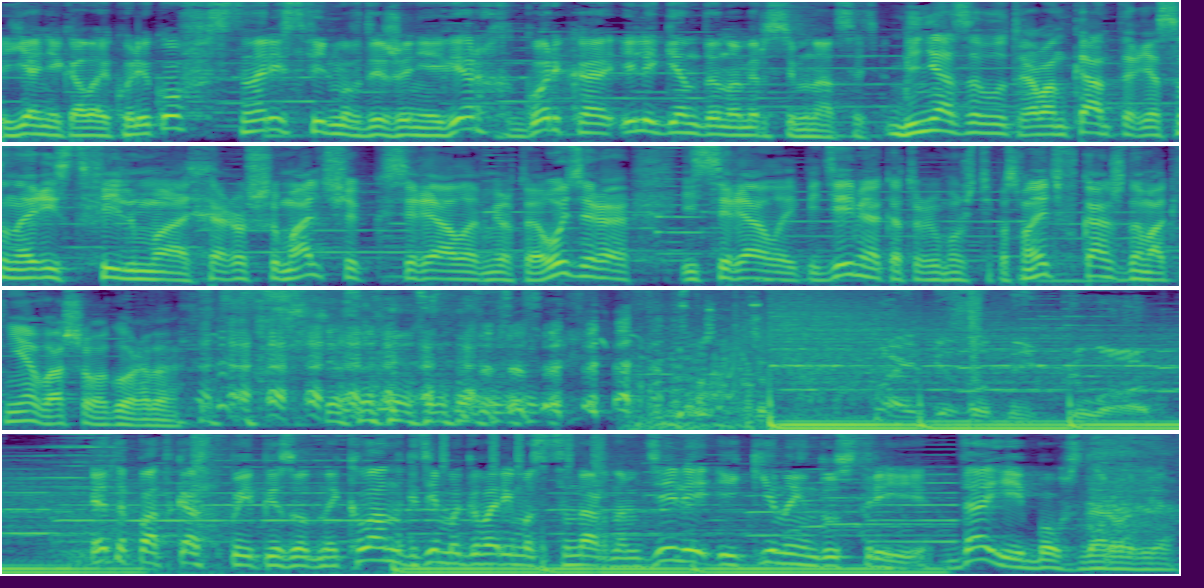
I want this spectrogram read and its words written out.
Я Николай Куликов, сценарист фильмов «Движение вверх», «Горько» и «Легенда номер 17». Меня зовут Роман Кантер, я сценарист фильма «Хороший мальчик», сериала «Мертвое озеро» и сериала «Эпидемия», который вы можете посмотреть в каждом окне вашего города. Это подкаст «Поэпизодный клан», где мы говорим о сценарном деле и киноиндустрии. Дай ей бог здоровья.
